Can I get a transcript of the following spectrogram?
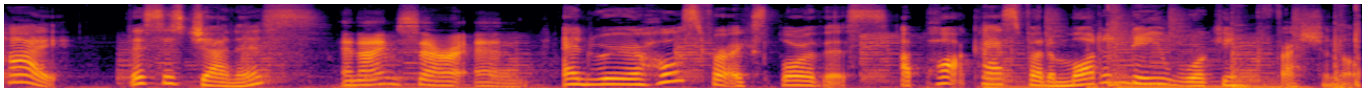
Hi, this is Janice. And I'm Sarah N. And we're your hosts for Explore This, a podcast for the modern day working professional.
